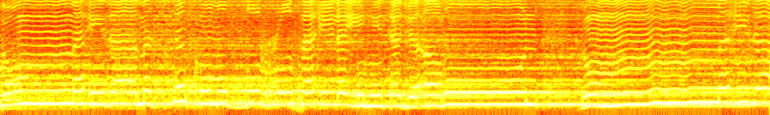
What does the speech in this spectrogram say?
ثم إذا مسكم الضر فإليه تجأرون. ثم إذا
